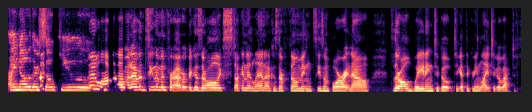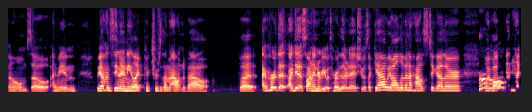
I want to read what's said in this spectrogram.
I know they're so cute. I love them, and I haven't seen them in forever because they're all like stuck in Atlanta because they're filming season four right now. So they're all waiting to go to get the green light to go back to film. So I mean, we haven't seen any like pictures of them out and about. But I heard that I did saw an interview with her the other day. She was like, "Yeah, we all live in a house together. Oh. We've all oh. been like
